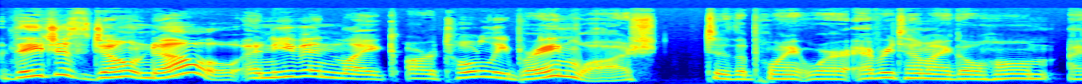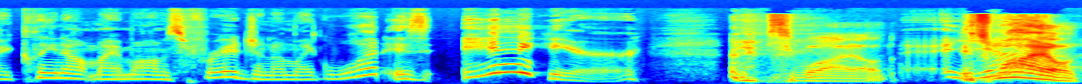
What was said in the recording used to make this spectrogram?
they just don't know and even like are totally brainwashed to the point where every time I go home, I clean out my mom's fridge and I'm like, what is in here? It's wild. Uh, It's yeah. wild.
